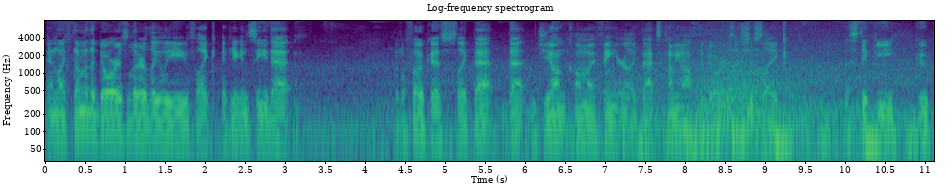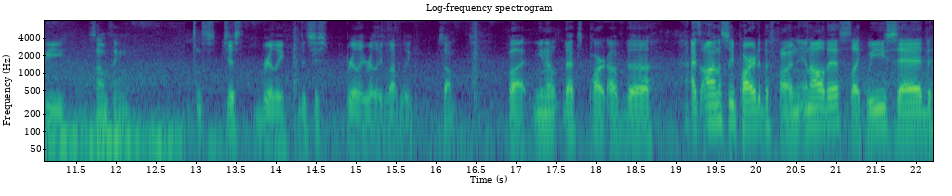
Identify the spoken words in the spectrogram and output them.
And like some of the doors literally leave, like if you can see that, it'll focus, like that, that junk on my finger, like that's coming off the doors. It's just like a sticky, goopy something. It's just really, it's just really, really lovely. So, but you know, that's part of the, that's honestly part of the fun in all this. Like we said,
